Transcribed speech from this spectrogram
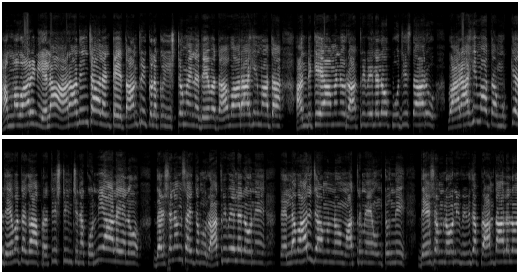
అమ్మవారిని ఎలా ఆరాధించాలంటే తాంత్రికులకు ఇష్టమైన దేవత వారాహిమాత. అందుకే ఆమెను రాత్రి వేళలో పూజిస్తారు. వారాహిమాత ముఖ్య దేవతగా ప్రతిష్ఠించిన కొన్ని ఆలయాలు దర్శనం సైతము రాత్రి వేళలోనే తెల్లవారుజామును మాత్రమే ఉంటుంది. దేశంలోని వివిధ ప్రాంతాలలో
